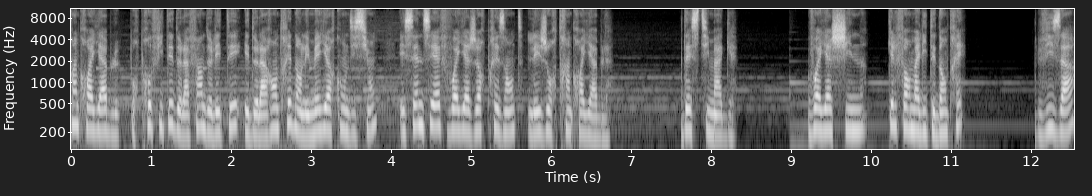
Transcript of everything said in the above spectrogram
incroyables pour profiter de la fin de l'été et de la rentrée dans les meilleures conditions. SNCF Voyageurs présente les jours incroyables. Destimag. Voyage Chine, quelle formalité d'entrée? Visa,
